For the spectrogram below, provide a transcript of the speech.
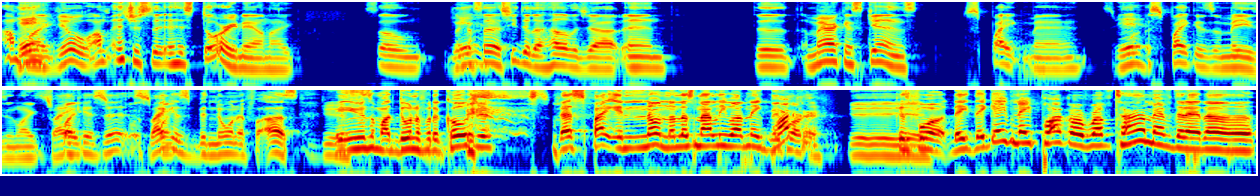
I'm Yeah. like, yo, I'm interested in his story now. Like, so like Yeah. I said, she did a hell of a job, and the American Skins, Spike, man, Sp- Yeah. Spike is amazing. Like Spike, is it. Spike- Spike has been doing it for us. Yeah. Even talking about doing it for the culture. that's Spike. And no, no, let's not leave out Nate, Nate Parker. Parker. Yeah, yeah, Because for they, they gave Nate Parker a rough time after that uh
